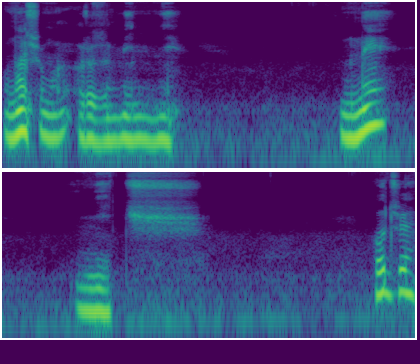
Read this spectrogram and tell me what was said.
у нашому розумінні не ніч. Отже,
